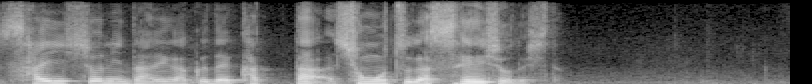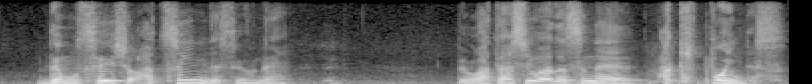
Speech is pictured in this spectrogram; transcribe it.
最初に大学で買った書物が聖書でした。でも聖書熱いんですよね。で私はですね秋っぽいんです。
